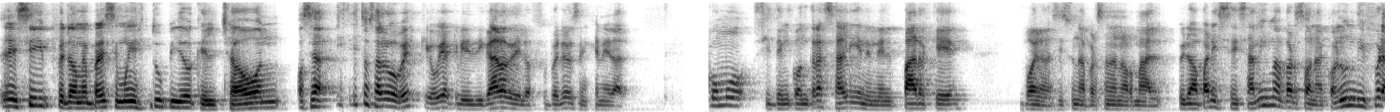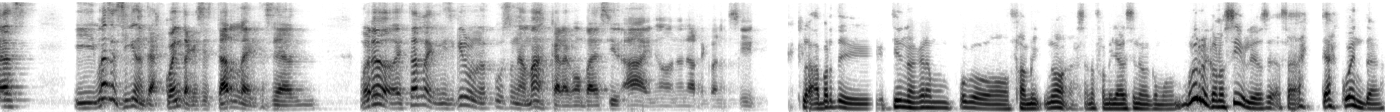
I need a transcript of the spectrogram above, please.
Eh, sí, pero me parece muy estúpido que el chabón. O sea, es- esto es algo, ¿ves? Que voy a criticar de los superhéroes en general. Como si te encontrás a alguien en el parque, bueno, si es una persona normal, pero aparece esa misma persona con un disfraz y más así que no te das cuenta que es Starlight. O sea, boludo, Starlight ni siquiera usa una máscara como para decir, ay, no, no la reconocí. Claro, aparte tiene una cara un poco familiar, no, o sea, no familiar, sino como muy reconocible, o sea, o sea, te das cuenta.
